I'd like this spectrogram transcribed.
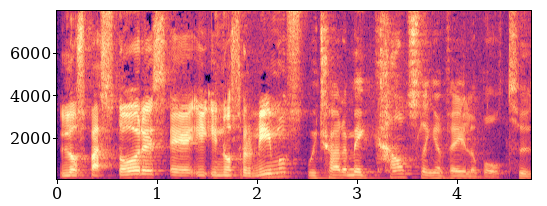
los pastores eh, y, y nos reunimos, we try to make counseling available to,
